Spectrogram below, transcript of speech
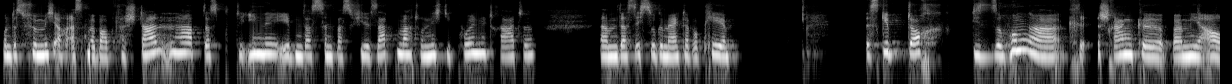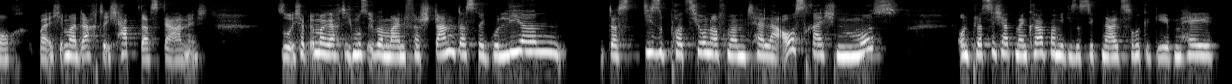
Und das für mich auch erstmal überhaupt verstanden habe, dass Proteine eben das sind, was viel satt macht und nicht die Kohlenhydrate, ähm, dass ich so gemerkt habe, okay, es gibt doch diese Hungerschranke bei mir auch, weil ich immer dachte, ich habe das gar nicht. So, ich habe immer gedacht, ich muss über meinen Verstand das regulieren, dass diese Portion auf meinem Teller ausreichen muss. Und plötzlich hat mein Körper mir dieses Signal zurückgegeben, hey,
